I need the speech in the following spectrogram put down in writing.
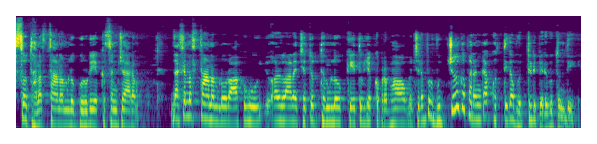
సో ధనస్థానంలో గురుడు యొక్క సంచారం దశమ స్థానంలో రాహువు అలానే చతుర్థంలో కేతువు యొక్క ప్రభావం వచ్చినప్పుడు ఉద్యోగపరంగా కొద్దిగా ఒత్తిడి పెరుగుతుంది.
